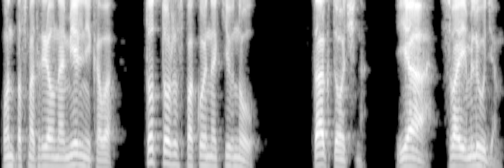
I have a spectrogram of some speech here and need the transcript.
Он посмотрел на Мельникова, тот тоже спокойно кивнул. «Так точно. Я своим людям.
